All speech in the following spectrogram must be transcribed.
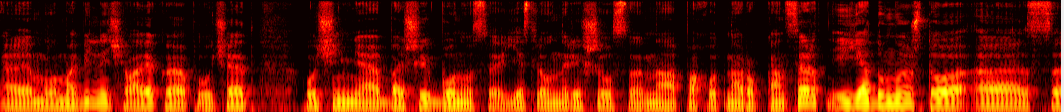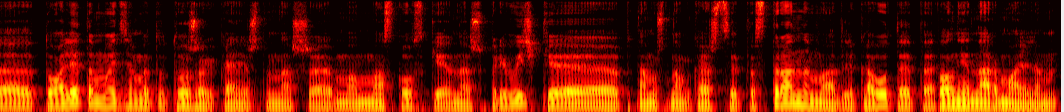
маломобильный человек получает очень э, большие бонусы, если он решился на поход на рок-концерт. И я думаю, что э, с туалетом этим это тоже, конечно, наши московские наши привычки, потому что нам кажется это странным, а для кого-то это вполне нормальным.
